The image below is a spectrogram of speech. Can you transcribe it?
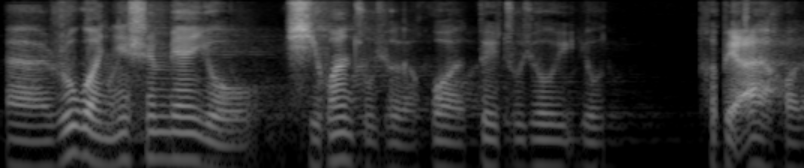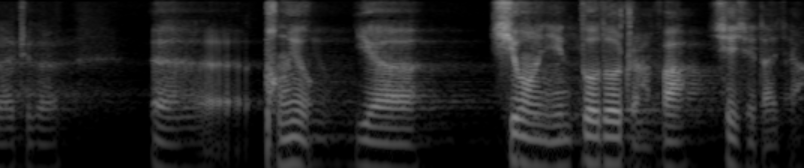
呃，如果您身边有喜欢足球的，或对足球有特别爱好的这个呃朋友，也希望您多多转发，谢谢大家。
